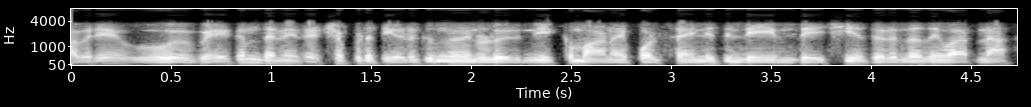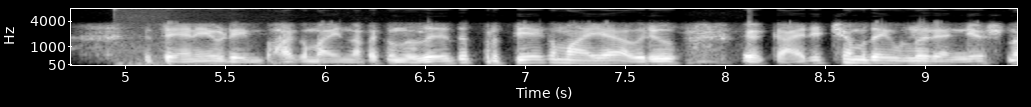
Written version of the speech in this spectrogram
അവരെ വേഗം തന്നെ രക്ഷപ്പെടുത്തി എടുക്കുന്നതിനുള്ള ഒരു നീക്കമാണ് ഇപ്പോൾ സൈന്യത്തിന്റെയും ദേശീയ ദുരന്ത നിവാരണ സേനയുടെയും ഭാഗമായി നടക്കുന്നത്. ഇത് പ്രത്യേകമായ ഒരു കാര്യക്ഷമതയുള്ള ഒരു അന്വേഷണ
